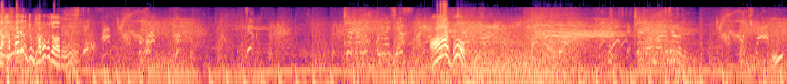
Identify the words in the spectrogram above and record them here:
야, 한 마리는 좀 잡아보자, 나도. 아, 뭐! 음?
